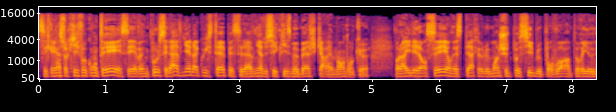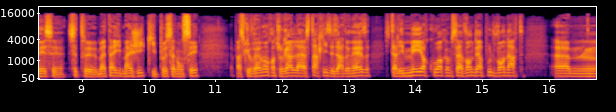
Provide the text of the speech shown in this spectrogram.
c'est quelqu'un sur qui il faut compter et c'est Evenpool, c'est l'avenir de la Quick Step et c'est l'avenir du cyclisme belge carrément. Donc euh, voilà, il est lancé et on espère que le moins de chutes possible pour voir un peu rayonner cette euh, bataille magique qui peut s'annoncer. Parce que vraiment, quand tu regardes la start list des Ardennaises, si tu as les meilleurs coureurs comme ça, Van Der Poel, Van Aert, euh,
